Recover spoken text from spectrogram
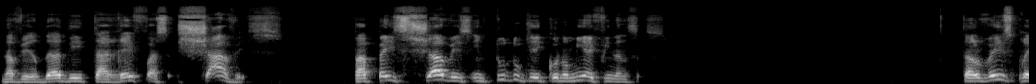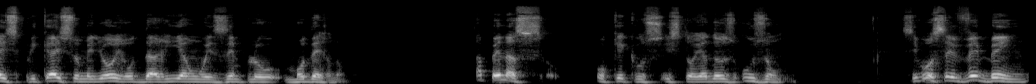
na verdade, tarefas chaves, papéis chaves em tudo que é economia e finanças. Talvez para explicar isso melhor eu daria um exemplo moderno. Apenas o que, que os historiadores usam. Se você vê bem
